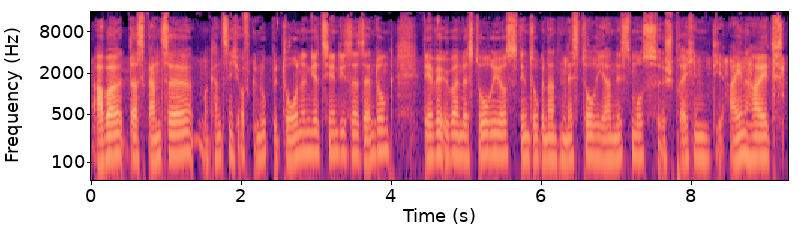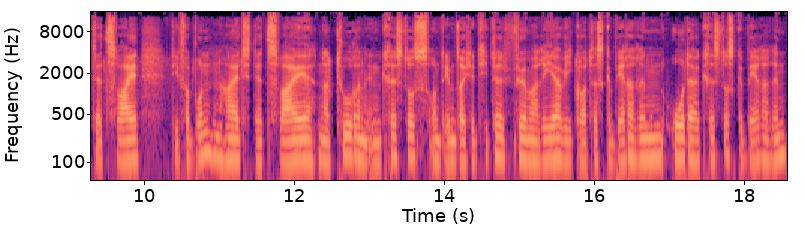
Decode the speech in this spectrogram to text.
Aber das Ganze, man kann es nicht oft genug betonen jetzt hier in dieser Sendung, der wir über Nestorius, den sogenannten Nestorianismus sprechen, die Einheit der zwei, die Verbundenheit der zwei Naturen in Christus und eben solche Titel für Maria wie Gottes Gebärerin oder Christus Gebärerin.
